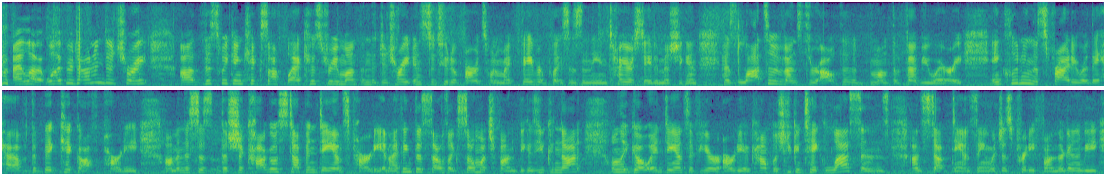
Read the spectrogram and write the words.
I love it. Well, if you're down in Detroit, uh, this weekend kicks off Black History Month, and the Detroit Institute of Arts, one of my favorite places in the entire state of Michigan, has lots of events throughout the month of February, including this Friday where they have the big kickoff party. Um, and this is the Chicago Step and Dance Party. And I think this sounds like so much fun because you can not only go and dance if you're already accomplished, you can take lessons on step dancing, which is pretty fun. They're going to be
